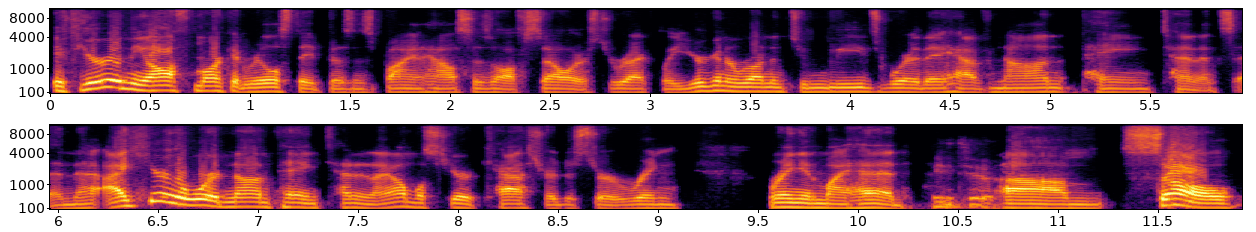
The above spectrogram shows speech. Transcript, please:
if you're in the off-market real estate business buying houses off sellers directly you're going to run into leads where they have non-paying tenants. And that i hear the word non-paying tenant i almost hear a cash register ring ring in my head. Me too. Um, so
